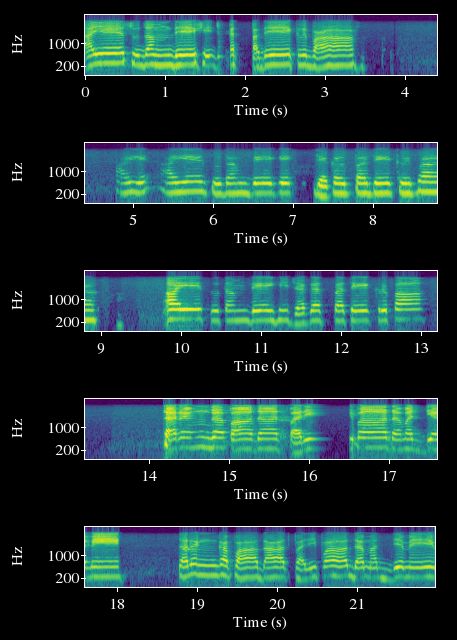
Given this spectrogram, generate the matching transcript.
अये सुदं देहि जगत्पदे कृपा। अये अये सुदं देगे जगल्पदे कृपा। अये सुतं देहि जगत्पते कृपा। तरङ्गपादात् परिपादमध्यमे तरङ्गपादात् परिपादमध्यमे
